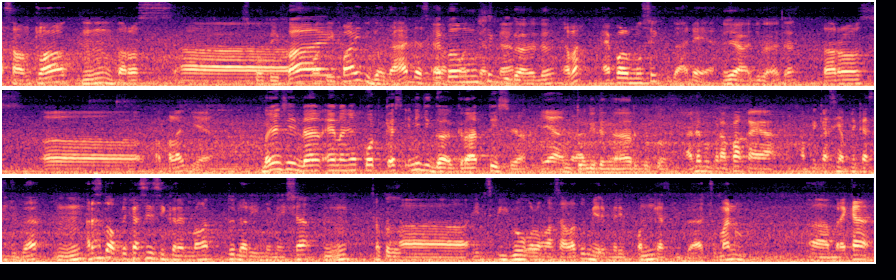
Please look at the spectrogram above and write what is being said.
SoundCloud Mm-mm. terus uh, Spotify. Spotify juga udah ada sekarang Apple podcast, Music kan. juga ada. apa Apple Music juga ada ya iya juga ada terus uh, apa lagi ya banyak sih dan enaknya podcast ini juga gratis ya Iya, untuk gratis. didengar gitu ada beberapa kayak aplikasi-aplikasi juga Mm-mm. ada satu aplikasi sih keren banget itu dari Indonesia Mm-mm. apa tuh uh, Inspigo kalau nggak salah tuh mirip-mirip podcast juga cuman uh, mereka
